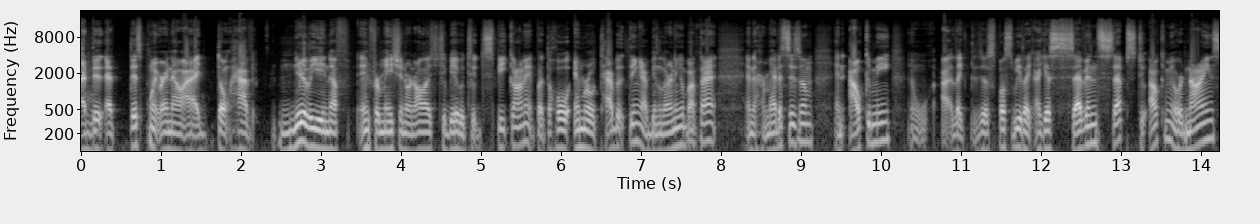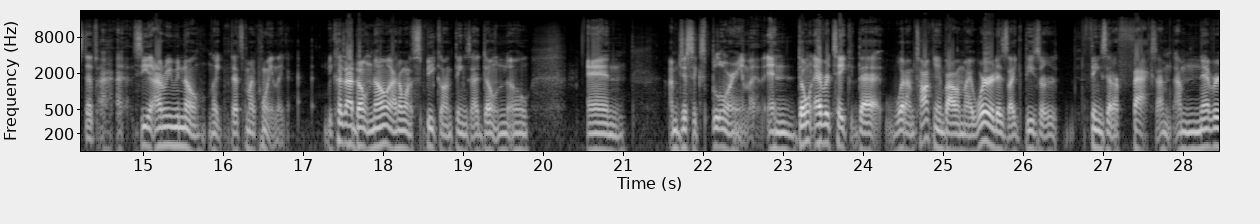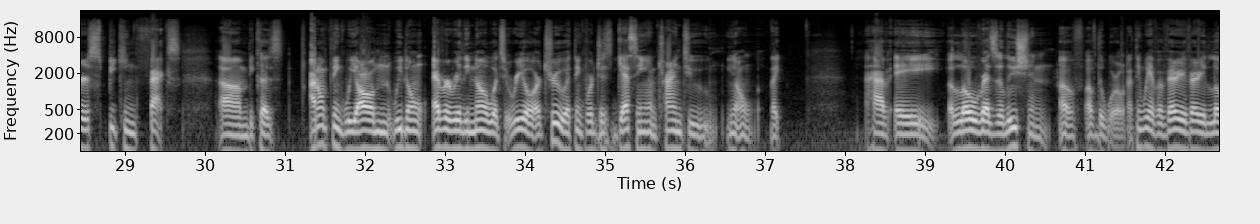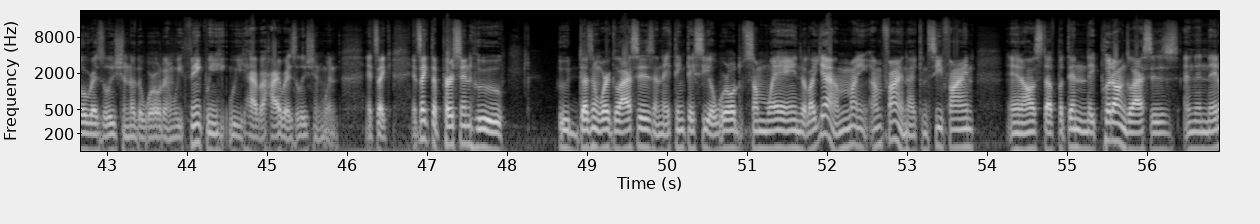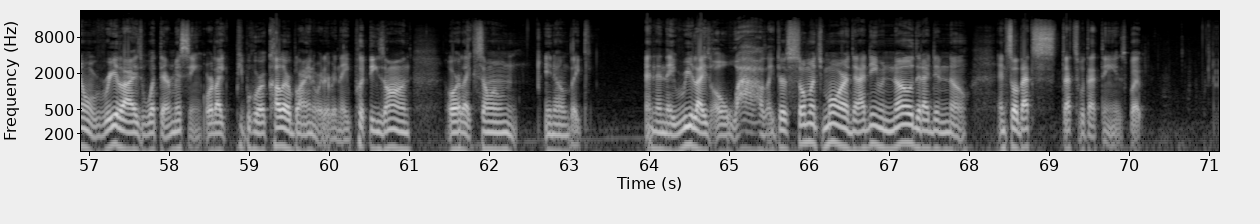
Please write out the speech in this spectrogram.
at, th- at this point right now, I don't have nearly enough information or knowledge to be able to speak on it. But the whole emerald tablet thing, I've been learning about that and the hermeticism and alchemy. And I, like, there's supposed to be like I guess seven steps to alchemy or nine steps. I, I see. I don't even know. Like that's my point. Like because I don't know, I don't want to speak on things I don't know, and I'm just exploring. And don't ever take that what I'm talking about in my word is like these are things that are facts. I'm I'm never speaking facts um, because I don't think we all we don't ever really know what's real or true. I think we're just guessing and trying to you know like have a, a low resolution of, of the world. I think we have a very very low resolution of the world, and we think we we have a high resolution when it's like it's like the person who who doesn't wear glasses and they think they see a world some way and they're like, yeah, I'm I'm fine, I can see fine and all this stuff. But then they put on glasses and then they don't realize what they're missing, or like people who are colorblind or whatever, and they put these on, or like someone you know like and then they realize oh wow like there's so much more that i didn't even know that i didn't know. And so that's that's what that thing is. But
